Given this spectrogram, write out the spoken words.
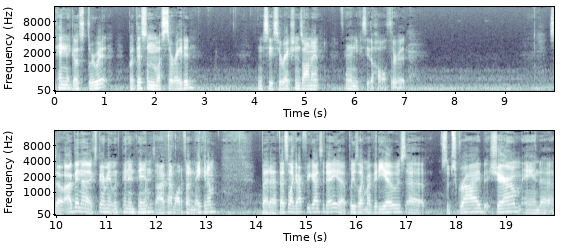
pin that goes through it, but this one was serrated. You can see serrations on it, and then you can see the hole through it. So I've been uh, experimenting with pin and pins. I've had a lot of fun making them. But uh, that's all I got for you guys today. Uh, please like my videos, uh, subscribe, share them, and uh,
